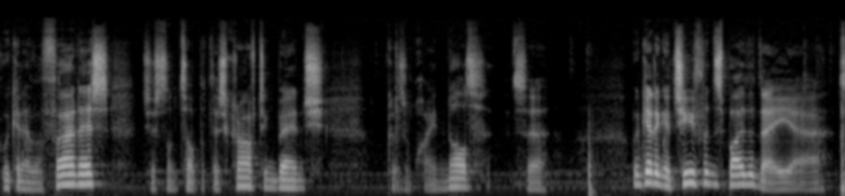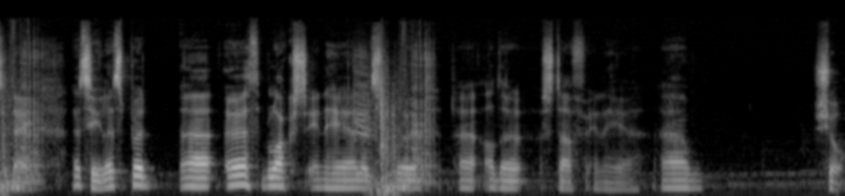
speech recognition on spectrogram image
We can have a furnace just on top of this crafting bench because why not? It's uh, we're getting achievements by the day uh, today. Let's see. Let's put uh, earth blocks in here. Let's put uh, other stuff in here. Um, sure,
